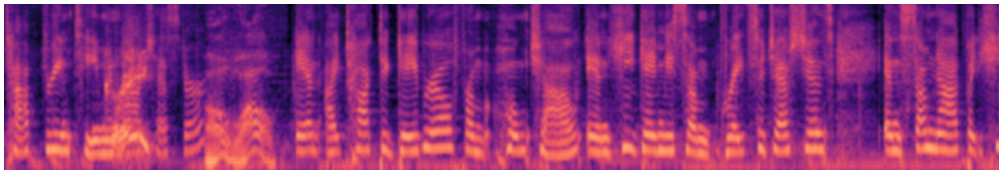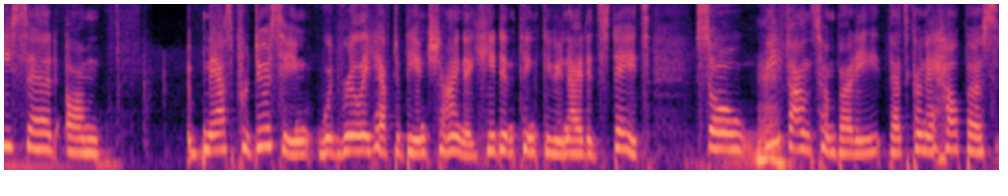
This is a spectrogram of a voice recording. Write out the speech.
top dream team in Great. Rochester. Oh wow! And I talked to Gabriel from Home Chow, and he gave me some great suggestions and some not, but he said um, mass producing would really have to be in China. He didn't think the United States. So we found somebody that's going to help us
